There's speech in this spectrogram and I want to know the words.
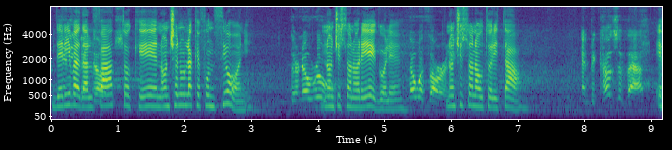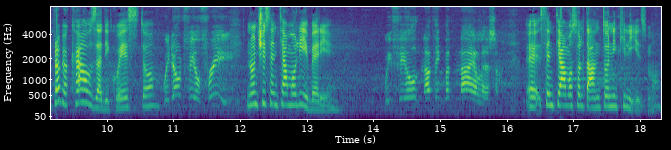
deriva dal fatto che non c'è nulla che funzioni, non ci sono regole, non ci sono autorità. E proprio a causa di questo non ci sentiamo liberi, eh, sentiamo soltanto nichilismo.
